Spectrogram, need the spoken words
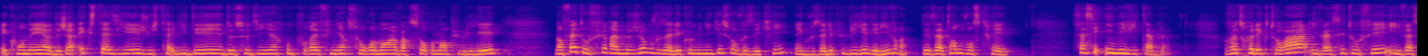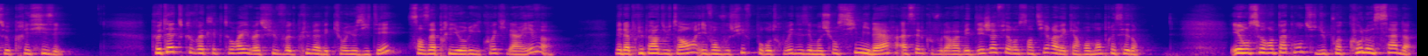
et qu'on est euh, déjà extasié juste à l'idée de se dire qu'on pourrait finir son roman, avoir son roman publié. Mais en fait, au fur et à mesure que vous allez communiquer sur vos écrits et que vous allez publier des livres, des attentes vont se créer. Ça, c'est inévitable. Votre lectorat, il va s'étoffer et il va se préciser. Peut-être que votre lectorat, il va suivre votre plume avec curiosité, sans a priori quoi qu'il arrive, mais la plupart du temps, ils vont vous suivre pour retrouver des émotions similaires à celles que vous leur avez déjà fait ressentir avec un roman précédent. Et on ne se rend pas compte du poids colossal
